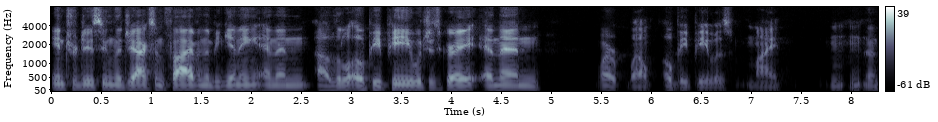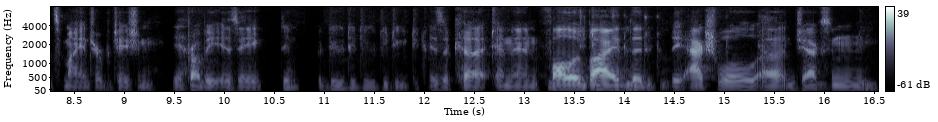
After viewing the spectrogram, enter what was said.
introducing the Jackson Five in the beginning, and then a little OPP, which is great, and then, or well, OPP was my that's my interpretation. Yeah. probably is a is a cut, and then followed by the the actual uh, Jackson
